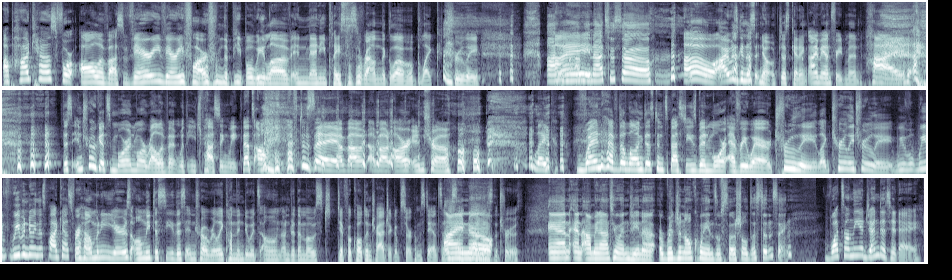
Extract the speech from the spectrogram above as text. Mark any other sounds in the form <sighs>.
A podcast for all of us, very, very far <laughs> from the people we love in many places around the globe. Like, truly. <laughs> I, I mean, not to so. oh, I was going to say, no, just kidding. I'm Ann Friedman. Hi. <laughs> this intro gets more and more relevant with each passing week. That's all I have to say about about our intro. <laughs> like when have the long distance besties been more everywhere? Truly, like truly, truly. We've we've we've been doing this podcast for how many years only to see this intro really come into its own under the most difficult and tragic of circumstances. I like, know. that is the truth. Ann and Aminatou and Gina, original queens of social distancing. What's on the agenda today?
